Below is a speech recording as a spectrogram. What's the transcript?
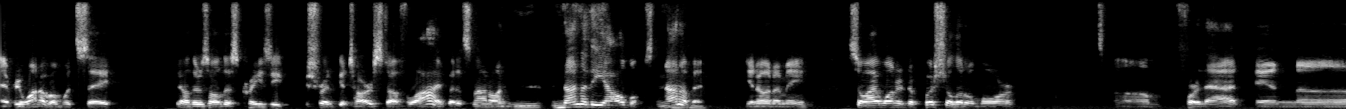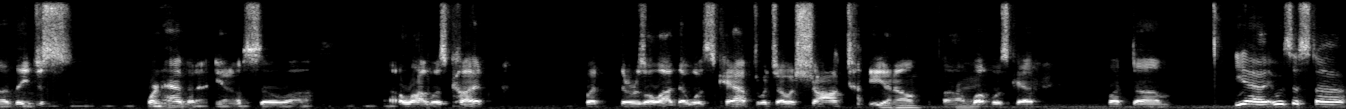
every one of them would say, you know, there's all this crazy shred guitar stuff live, but it's not on n- none of the albums, none of it. You know what I mean? So I wanted to push a little more um, for that, and uh, they just weren't having it. You know, so uh, a lot was cut, but there was a lot that was kept, which I was shocked. You know, mm-hmm. uh, right. what was kept, but um, yeah, it was just. Uh,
